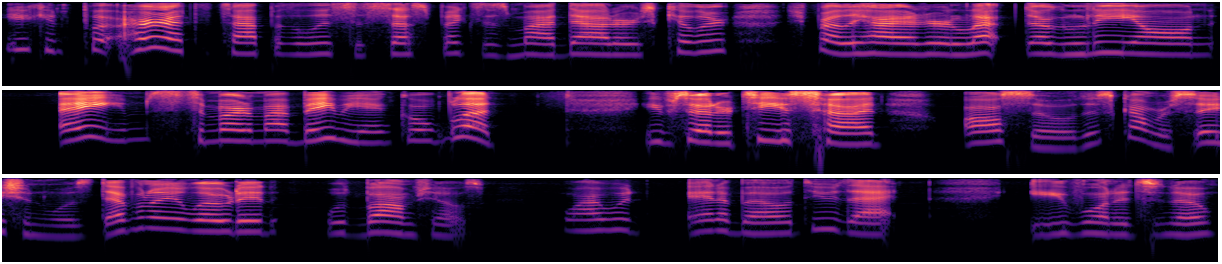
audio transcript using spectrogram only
You can put her at the top of the list of suspects as my daughter's killer. She probably hired her lapdog Leon Ames to murder my baby in cold blood. Eve set her tea aside. Also, this conversation was definitely loaded with bombshells. Why would Annabelle do that? Eve wanted to know.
